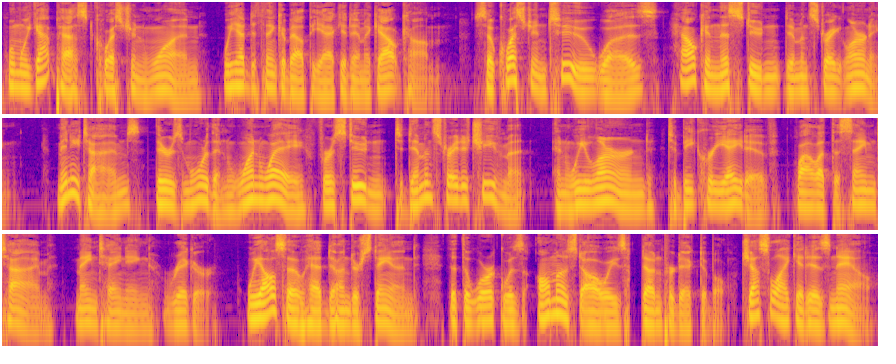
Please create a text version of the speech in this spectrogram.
When we got past question one, we had to think about the academic outcome. So, question two was How can this student demonstrate learning? Many times, there is more than one way for a student to demonstrate achievement, and we learned to be creative while at the same time maintaining rigor. We also had to understand that the work was almost always unpredictable, just like it is now.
